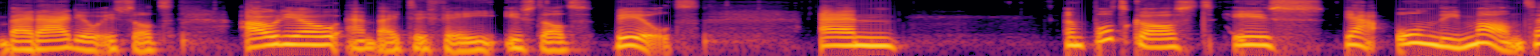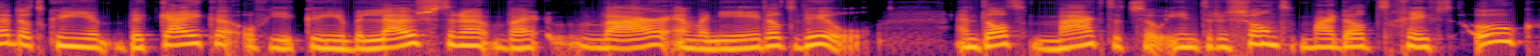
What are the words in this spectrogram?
bij radio is dat audio en bij tv is dat beeld. En een podcast is ja, on demand. Dat kun je bekijken of je kun je beluisteren waar, en wanneer je dat wil. En dat maakt het zo interessant. Maar dat geeft ook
